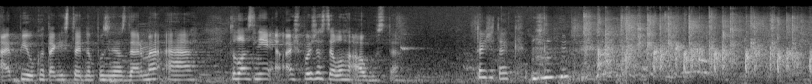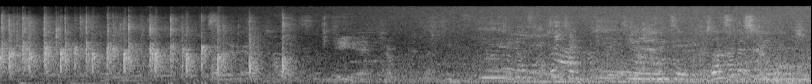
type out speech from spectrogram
aj pivko takisto jedna plus jedna zdarma a to vlastne až počas celého augusta. Takže tak.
